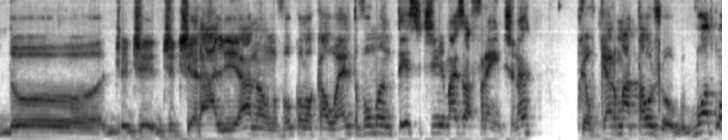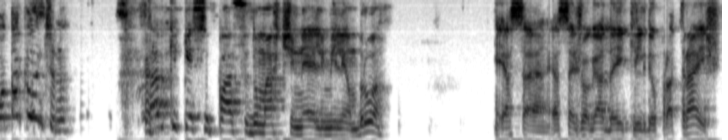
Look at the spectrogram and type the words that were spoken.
do de, de, de tirar ali, ah, não, não vou colocar o Wellington, vou manter esse time mais à frente, né? porque eu quero matar o jogo. Bota um atacante, né? Sabe o que, que esse passe do Martinelli me lembrou? Essa, essa jogada aí que ele deu para trás.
